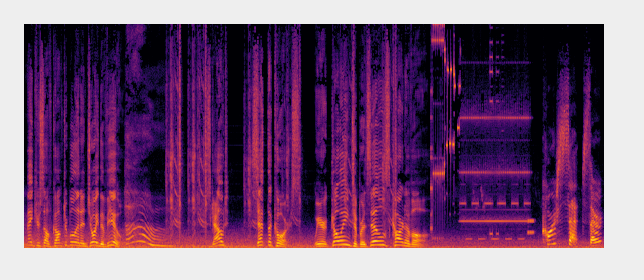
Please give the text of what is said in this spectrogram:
Make yourself comfortable and enjoy the view. Oh! Scout, set the course. We're going to Brazil's carnival. Course set, sir.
